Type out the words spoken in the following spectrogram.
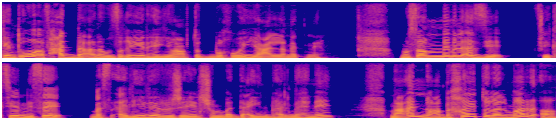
كنت أوقف حدها أنا وصغير هي عم تطبخ وهي علمتني. مصمم الأزياء. في كتير نساء بس قليل الرجال شو مبدعين بهالمهنة. مع إنه عم بخيطوا للمرأة.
